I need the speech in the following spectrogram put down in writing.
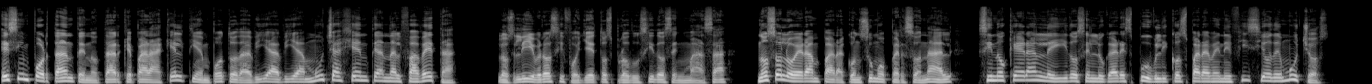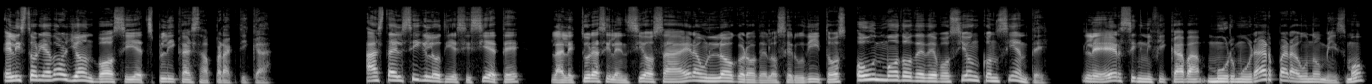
Es importante notar que para aquel tiempo todavía había mucha gente analfabeta. Los libros y folletos producidos en masa no solo eran para consumo personal, sino que eran leídos en lugares públicos para beneficio de muchos. El historiador John Bossy explica esa práctica. Hasta el siglo XVII, la lectura silenciosa era un logro de los eruditos o un modo de devoción consciente. Leer significaba murmurar para uno mismo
